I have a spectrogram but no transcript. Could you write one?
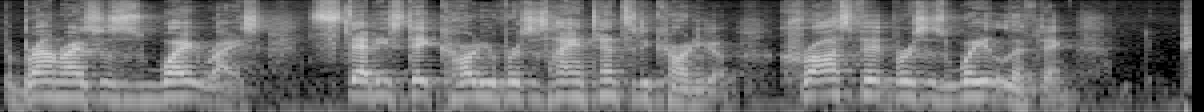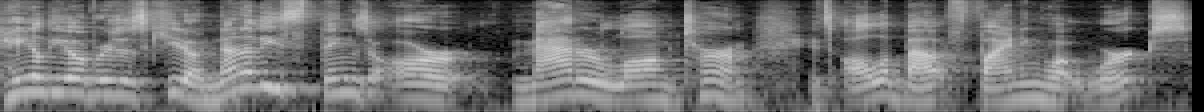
The brown rice versus white rice, steady state cardio versus high intensity cardio, CrossFit versus weightlifting, paleo versus keto. None of these things are matter long term. It's all about finding what works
